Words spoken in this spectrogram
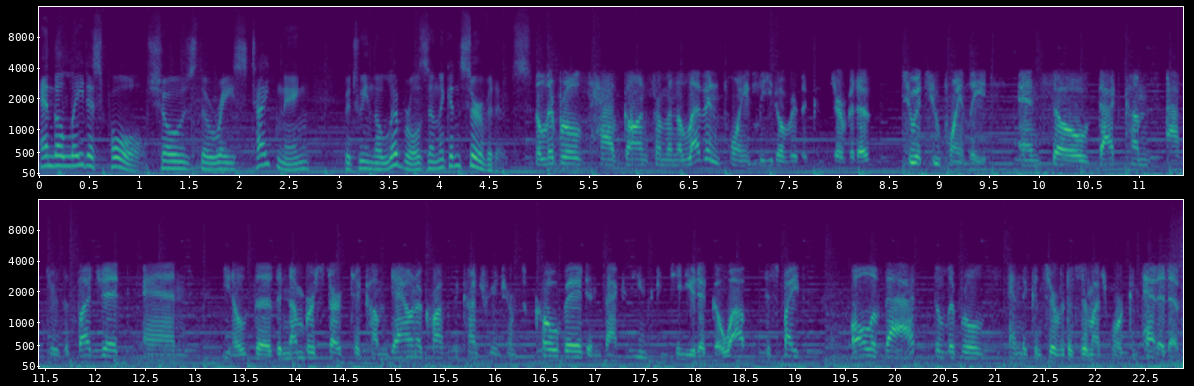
And the latest poll shows the race tightening between the Liberals and the Conservatives. The Liberals have gone from an 11 point lead over the Conservative to a two point lead. And so that comes after the budget and you know, the, the numbers start to come down across the country in terms of COVID and vaccines continue to go up. Despite all of that, the Liberals and the Conservatives are much more competitive.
